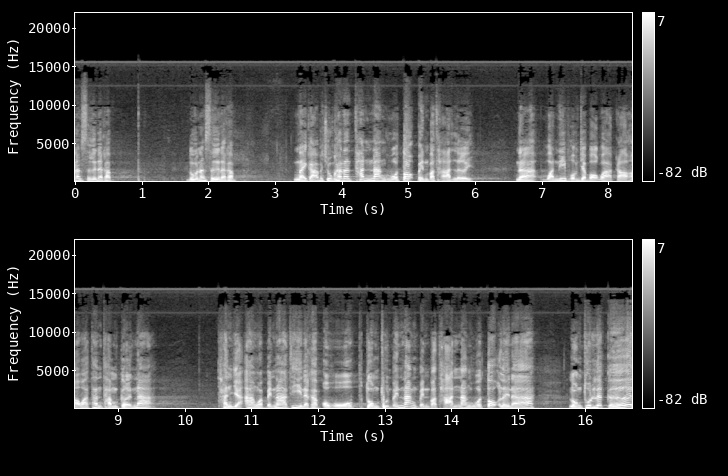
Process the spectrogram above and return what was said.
หนังสือนะครับ ดูหนังสือนะครับ ในการประชุมครั้งนั้นท่านนั่งหัวโต๊ะเป็นประธานเลยนะวันนี้ผมจะบอกว่ากล่าวหาว่าท่านทำเกินหน้า ท่านอย่าอ้างว่าเป็นหน้าที่นะครับ โอ้โหลงทุนไปนั่งเป็นประธานนั่งหัวโต๊ะเลยนะ ลงทุนเหลือเกิน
